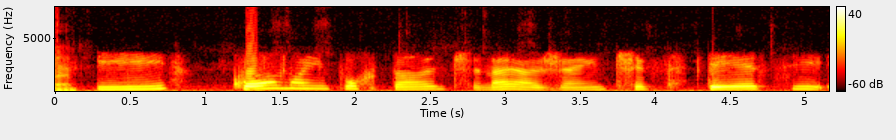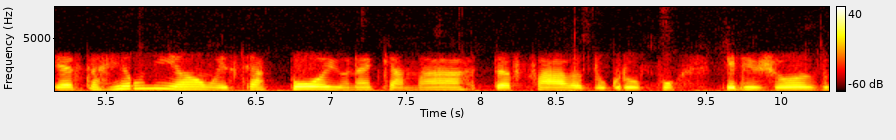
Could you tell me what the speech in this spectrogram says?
É. E como é importante, né, a gente ter esse, essa reunião, esse apoio, né, que a Marta fala do grupo religioso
